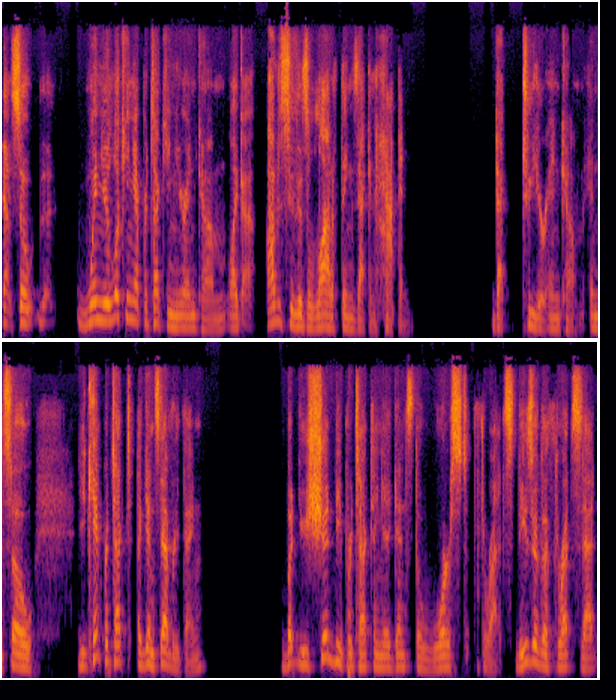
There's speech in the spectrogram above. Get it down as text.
Yeah so when you're looking at protecting your income like obviously there's a lot of things that can happen that to your income. And so you can't protect against everything, but you should be protecting against the worst threats. These are the threats that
